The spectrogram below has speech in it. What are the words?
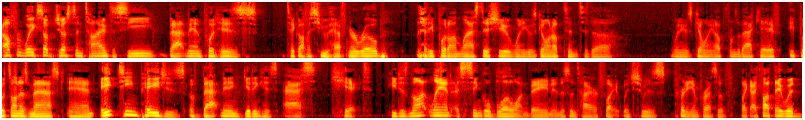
Alfred wakes up just in time to see Batman put his take off his Hugh Hefner robe that he put on last issue when he was going up into the when he was going up from the Batcave. He puts on his mask and 18 pages of Batman getting his ass kicked. He does not land a single blow on Bane in this entire fight, which was pretty impressive. Like I thought they would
